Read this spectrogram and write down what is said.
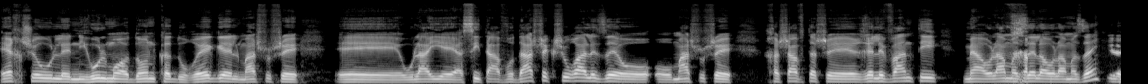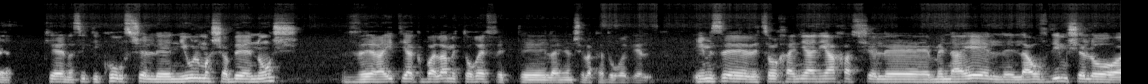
איכשהו לניהול מועדון כדורגל, משהו שאולי אה, עשית עבודה שקשורה לזה, או, או משהו שחשבת שרלוונטי מהעולם הזה לעולם הזה? כן, כן, עשיתי קורס של ניהול משאבי אנוש, וראיתי הקבלה מטורפת לעניין של הכדורגל. אם זה לצורך העניין יחס של מנהל לעובדים שלו,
